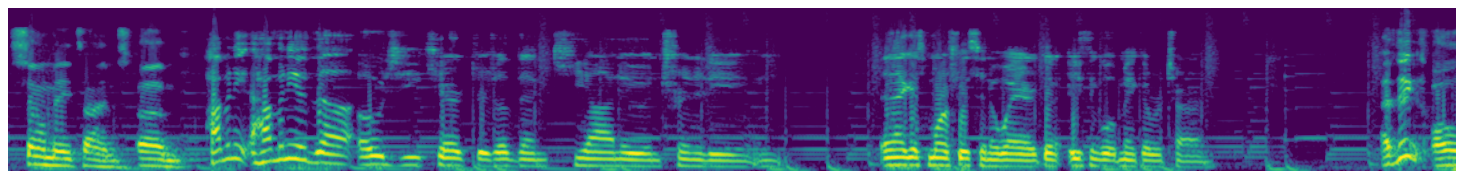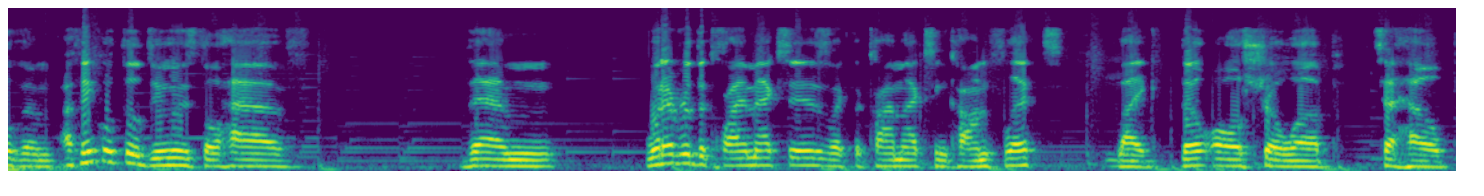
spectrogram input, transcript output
So many times. Um, How many how many of the OG characters other than Keanu and Trinity and and I guess Morpheus in a way are gonna, you think will make a return? I think all of them. I think what they'll do is they'll have them, whatever the climax is, like the climaxing conflict, Mm-hmm. like they'll all show up to help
